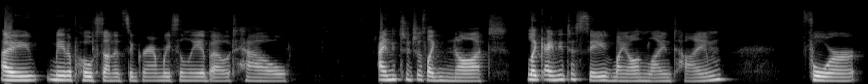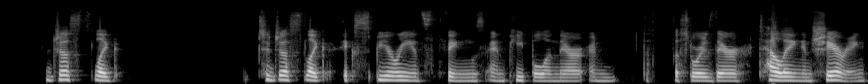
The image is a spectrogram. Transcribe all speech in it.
I made a post on Instagram recently about how I need to just like not like I need to save my online time for just like to just like experience things and people and their and the, stories they're telling and sharing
